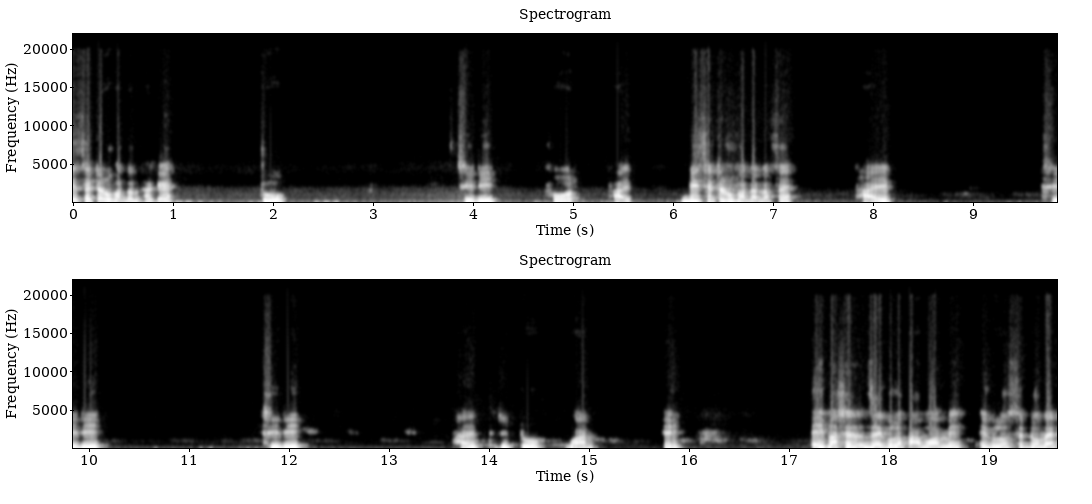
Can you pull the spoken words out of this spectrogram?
এ সেটের উপাদান থাকে two, three, four, five. B সেটের উপাদান আছে five, three three, five, three, two, one, eight. এই পাশের যেগুলো পাবো আমি, এগুলো হচ্ছে ডোমেন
